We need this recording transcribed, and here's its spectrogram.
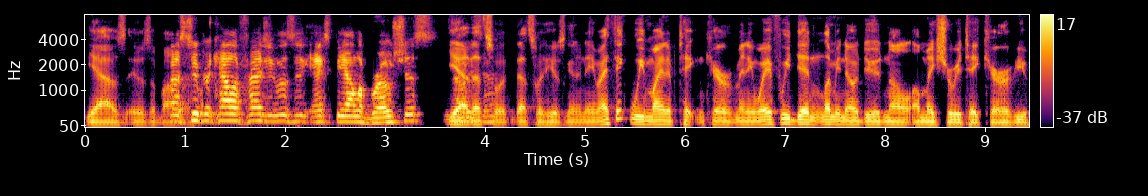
yeah it was, it was about a- supercalifragilisticexpialidocious. Is that yeah that's said? what that's what he was going to name i think we might have taken care of him anyway if we didn't let me know dude and i'll, I'll make sure we take care of you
